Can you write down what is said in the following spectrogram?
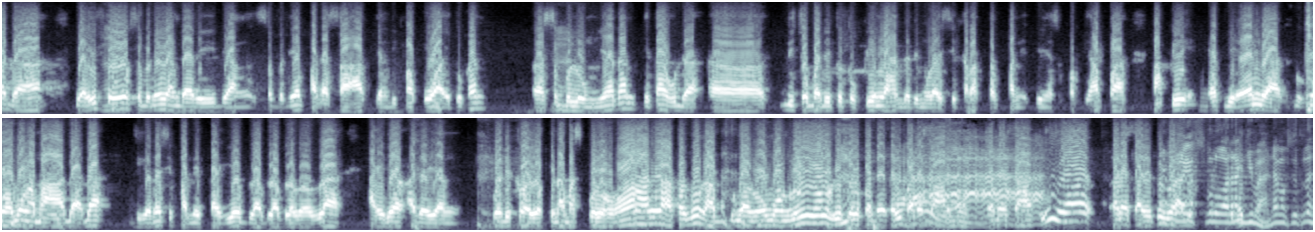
ada ya itu sebenarnya yang dari yang sebenarnya pada saat yang di Papua itu kan eh, sebelumnya kan kita udah eh, dicoba ditutupin lah dari mulai si karakter panitianya seperti apa. Tapi at the end ya ngomong sama ada ada jika si panitia iya bla bla bla bla bla. Akhirnya ada yang gue dikeroyokin sama 10 orang lah apa gue nggak nggak ngomong dulu gitu loh pada tapi pada saat pada saat iya pada saat itu gue Proyek 10 orang gimana maksud lu?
